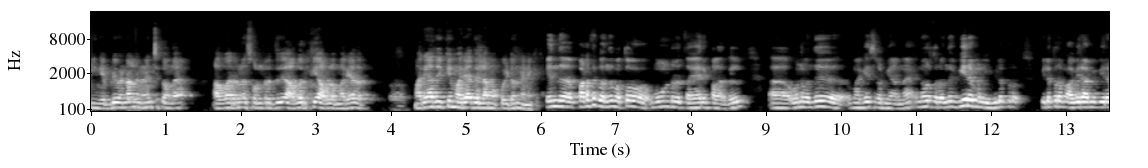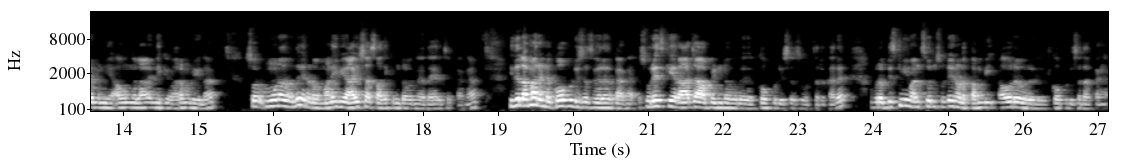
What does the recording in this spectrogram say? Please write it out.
நீங்க எப்படி வேணாலும் நினைச்சுக்கோங்க. அவர்னு சொல்றது அவருக்கே அவ்வளவு மரியாதை மரியாதைக்கே மரியாதை இல்லாம போயிடும்னு நினைக்கிறேன். இந்த படத்துக்கு வந்து மொத்தம் மூன்று தயாரிப்பாளர்கள் ஒன்று வந்து மகேஷ் ரம்யா இன்னொருத்தர் வந்து வீரமணி விழுப்புரம் விழுப்புரம் அபிராமி வீரமணி அவங்களால இன்னைக்கு வர முடியல. ஸோ மூணாவது வந்து என்னோட மனைவி ஆயிஷா சாதிக்குன்றவங்க தயாரிச்சிருக்காங்க. இது இல்லாமல் ரெண்டு கோ ப்ரொடியூசர்ஸ் வேற இருக்காங்க. சுரேஷ் கே ராஜா அப்படின்ற ஒரு கோ ப்ரொடியூசர்ஸ் ஒருத்தர் இருக்காரு. அப்புறம் பிஸ்மி மன்சூர்னு சொல்லிட்டு என்னோட தம்பி அவர் ஒரு கோ ப்ரொடியூசராக இருக்காங்க.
